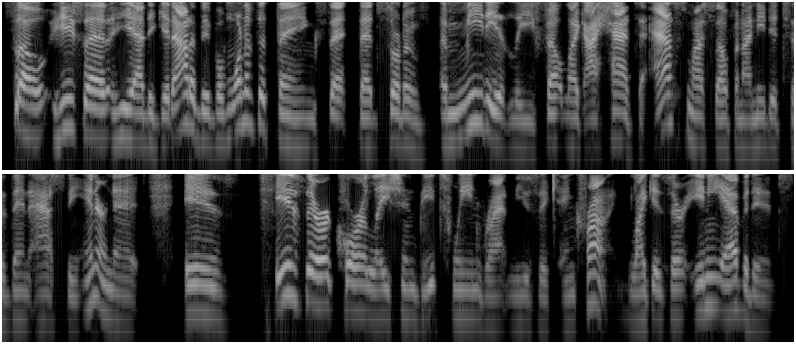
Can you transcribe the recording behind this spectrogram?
So he said he had to get out of it. But one of the things that that sort of immediately felt like I had to ask myself, and I needed to then ask the internet, is is there a correlation between rap music and crime? Like, is there any evidence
